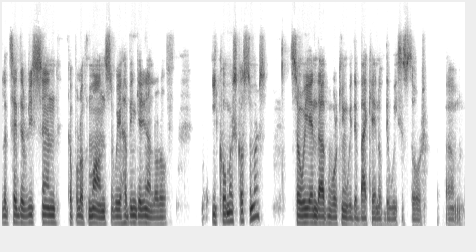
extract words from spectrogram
let's say the recent couple of months we have been getting a lot of e-commerce customers. So we end up working with the backend of the wix store um,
